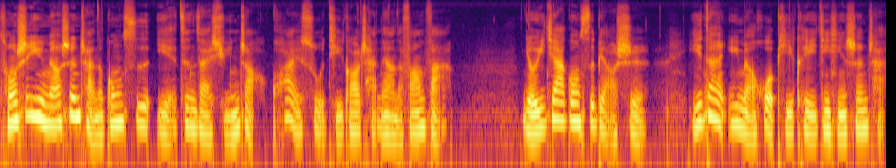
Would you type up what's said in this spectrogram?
从事疫苗生产的公司也正在寻找快速提高产量的方法。有一家公司表示。一旦疫苗获批，可以进行生产。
